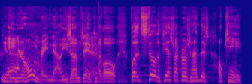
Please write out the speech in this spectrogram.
Yeah. in your home right now. You see what I'm saying? Yeah. People are like, oh, but still, the PS5 Pro is gonna have this. Okay,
